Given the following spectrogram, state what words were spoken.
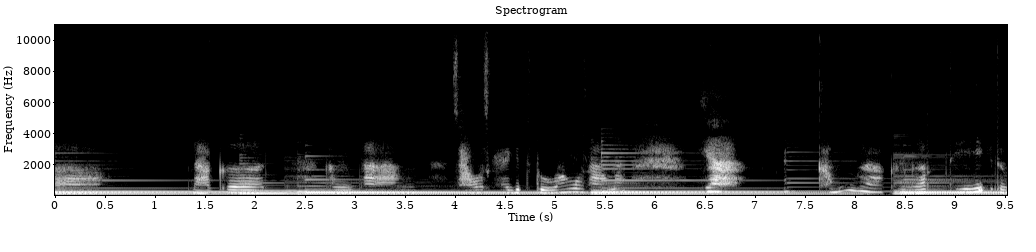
uh, nugget kentang saus kayak gitu doang kok sama. Ya kamu nggak akan ngerti gitu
